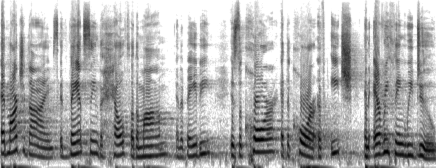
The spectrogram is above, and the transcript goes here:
At March of Dimes, advancing the health of the mom and the baby is the core at the core of each and everything we do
